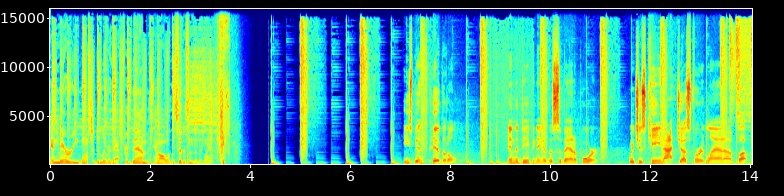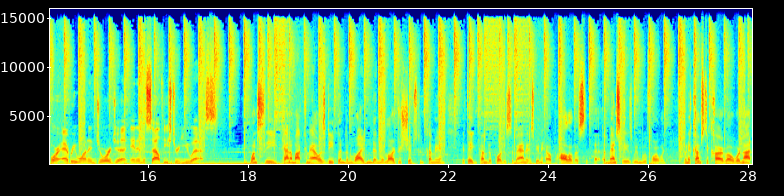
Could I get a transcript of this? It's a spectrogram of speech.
And Mary wants to deliver that for them and all of the citizens of Atlanta. He's been pivotal in the deepening of the Savannah port, which is key not just for Atlanta, but for everyone in Georgia and in the southeastern U.S. Once the Panama Canal is deepened and widened and the larger ships can come in, if they can come to Port of Savannah, it's going to help all of us uh, immensely as we move forward. When it comes to cargo, we're not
